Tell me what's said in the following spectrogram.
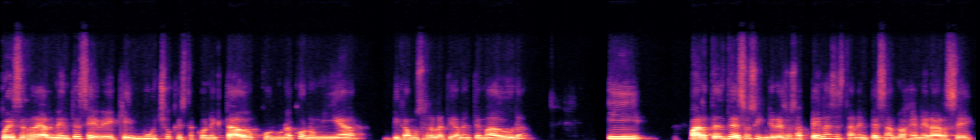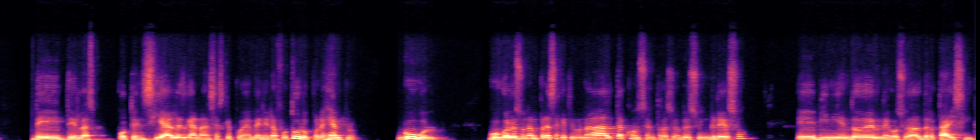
pues realmente se ve que hay mucho que está conectado con una economía, digamos, relativamente madura y partes de esos ingresos apenas están empezando a generarse de, de, las potenciales ganancias que pueden venir a futuro. Por ejemplo, Google. Google es una empresa que tiene una alta concentración de su ingreso eh, viniendo del negocio de advertising.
